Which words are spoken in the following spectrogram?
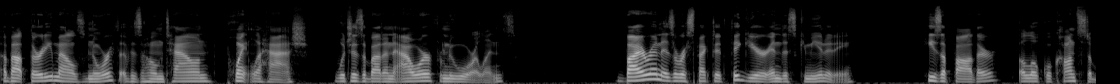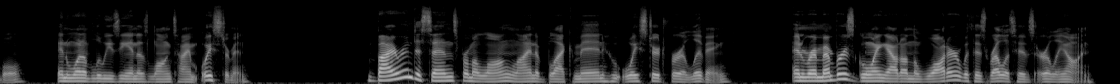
about 30 miles north of his hometown, Point LaHache, which is about an hour from New Orleans. Byron is a respected figure in this community. He's a father, a local constable, and one of Louisiana's longtime oystermen. Byron descends from a long line of black men who oystered for a living and remembers going out on the water with his relatives early on.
